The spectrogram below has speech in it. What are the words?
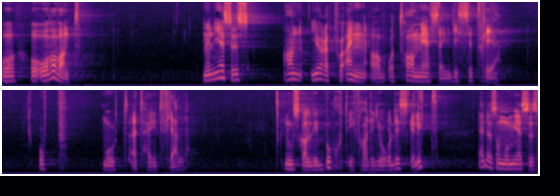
og, og overvant. Men Jesus han gjør et poeng av å ta med seg disse tre opp mot et høyt fjell. Nå skal vi bort ifra det jordiske litt, er det som om Jesus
